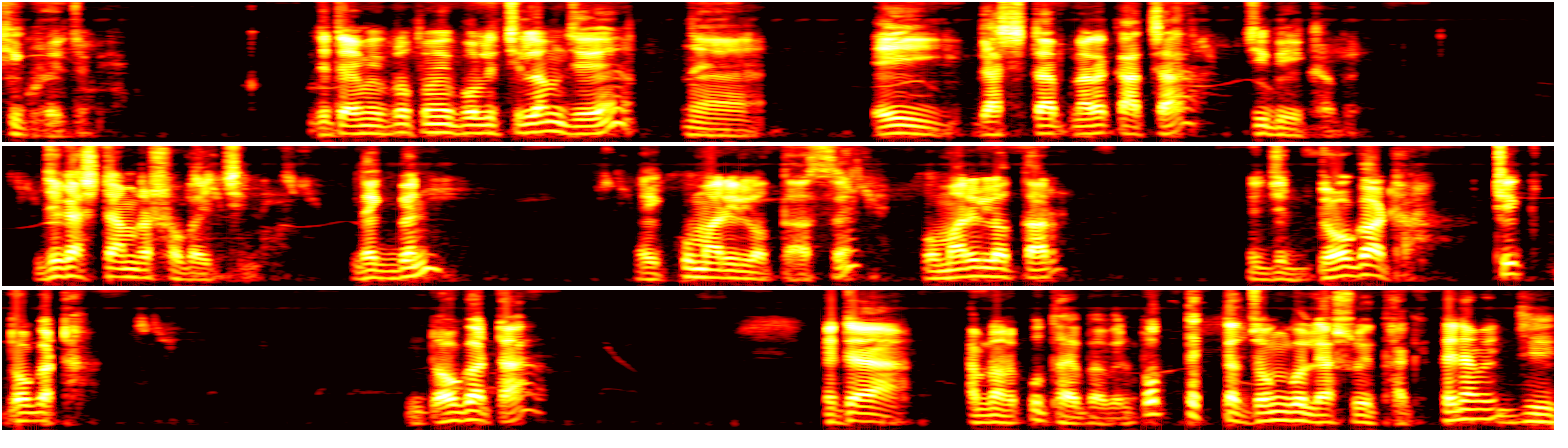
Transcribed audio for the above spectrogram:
ঠিক হয়ে যাবে। যেটা আমি প্রথমে বলেছিলাম যে এই গাছটা আপনারা কাঁচা চিবিয়ে খাবেন। যে গাছটা আমরা সবাই চিনি। দেখবেন, এই কুমারী লতা আছে। কুমারী লতার এই যে ডগাটা ঠিক ডগাটা। ডগাটা এটা আপনারা কোথায় পাবেন? প্রত্যেকটা জঙ্গলে আসলে থাকে তাই না ভাই? জি।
